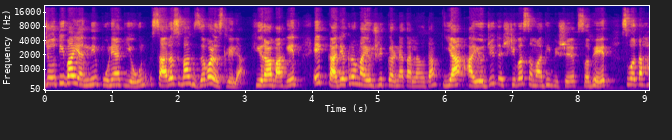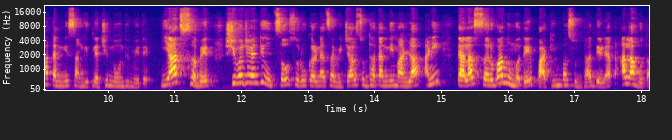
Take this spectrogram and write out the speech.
ज्योतिबा यांनी पुण्यात येऊन सारसबाग जवळ असलेल्या हिराबागेत एक कार्यक्रम आयोजित करण्यात आला होता. या आयोजित शिवसमाधी विषयक सभेत स्वतः त्यांनी सांगितल्याची नोंद मिळते. याच सभेत शिवजयंती उत्सव सुरू करण्याचा विचार सुद्धा त्यांनी मांडला आणि त्याला सर्वानुमते पाठिंबा सुद्धा देण्यात आला होता.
